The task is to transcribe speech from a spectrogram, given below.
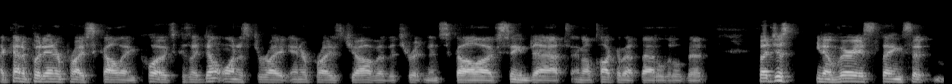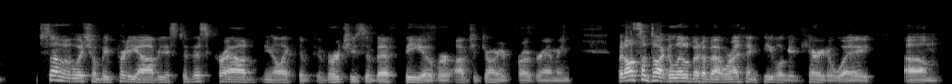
I kind of put enterprise Scala in quotes because I don't want us to write enterprise Java that's written in Scala. I've seen that, and I'll talk about that a little bit. But just, you know, various things that some of which will be pretty obvious to this crowd, you know, like the virtues of FP over object-oriented programming, but also talk a little bit about where I think people get carried away. Um,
